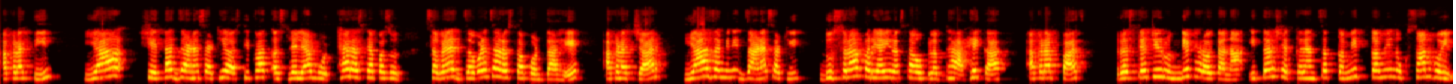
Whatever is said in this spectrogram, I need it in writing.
आकडा तीन या शेतात जाण्यासाठी अस्तित्वात असलेल्या मोठ्या रस्त्यापासून सगळ्यात जवळचा रस्ता कोणता आहे? आकडा चार या जमिनीत जाण्यासाठी दुसरा पर्यायी रस्ता उपलब्ध आहे का? आकडा पाच. रस्त्याची रुंदी ठरवताना इतर शेतकऱ्यांचं कमीत कमी नुकसान होईल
